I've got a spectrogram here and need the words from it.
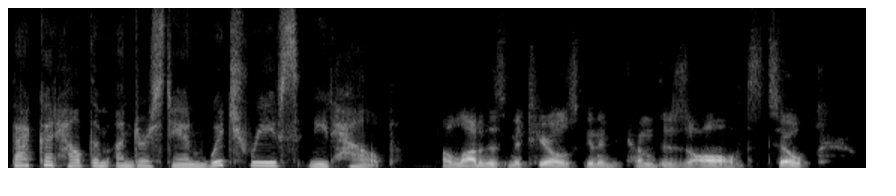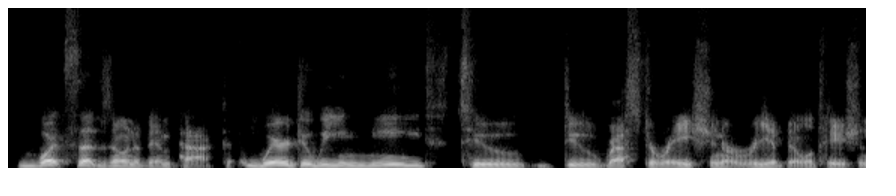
That could help them understand which reefs need help. A lot of this material is going to become dissolved. So, what's that zone of impact? Where do we need to do restoration or rehabilitation?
